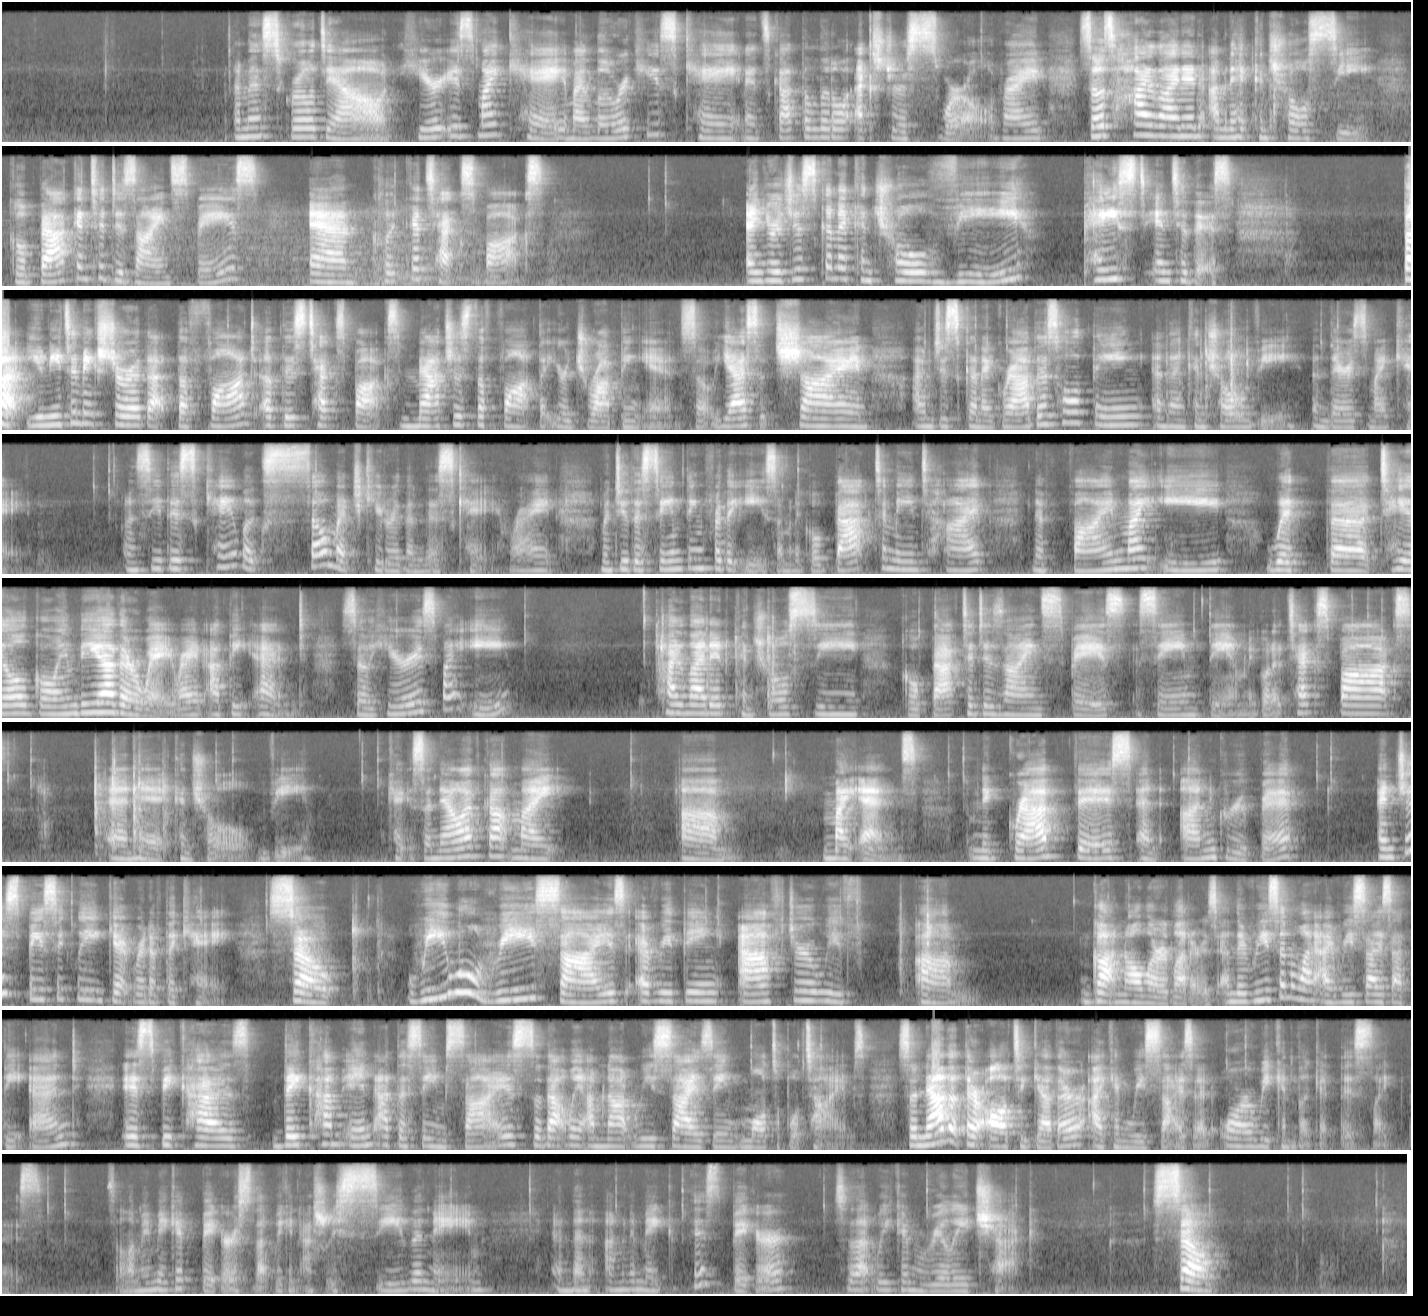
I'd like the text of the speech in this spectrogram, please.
I'm to scroll down. Here is my K, my lowercase k, and it's got the little extra swirl, right? So it's highlighted. I'm to hit Control C. Go back into Design Space and click a text box. And you're just to Control V, paste into this. But you need to make sure that the font of this text box matches the font that you're dropping in. So yes, it's shine. I'm just gonna grab this whole thing and then control V and there's my K. And see this K looks so much cuter than this K, right? I'm gonna do the same thing for the E. So I'm gonna go back to MainType, I'm gonna find my E with the tail going the other way, right, at the end. So here is my E, highlighted, control C, go back to design space, same thing. I'm gonna go to text box and hit control V. Okay, so now I've got my, um, my ends. I'm gonna grab this and ungroup it and just basically get rid of the K. So we will resize everything after we've um, gotten all our letters. And the reason why I resize at the end is because they come in at the same size. So that way I'm not resizing multiple times. So now that they're all together, I can resize it or we can look at this like this. So let me make it bigger so that we can actually see the name. And then I'm gonna make this bigger so that we can really check. So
